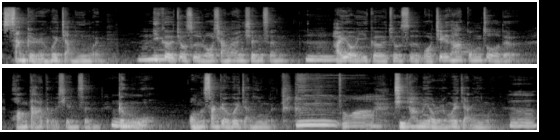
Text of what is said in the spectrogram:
三个人会讲英文，嗯、一个就是罗祥安先生，嗯，还有一个就是我接他工作的黄达德先生，嗯、跟我，我们三个会讲英文。嗯，哇，其他没有人会讲英文。嗯，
